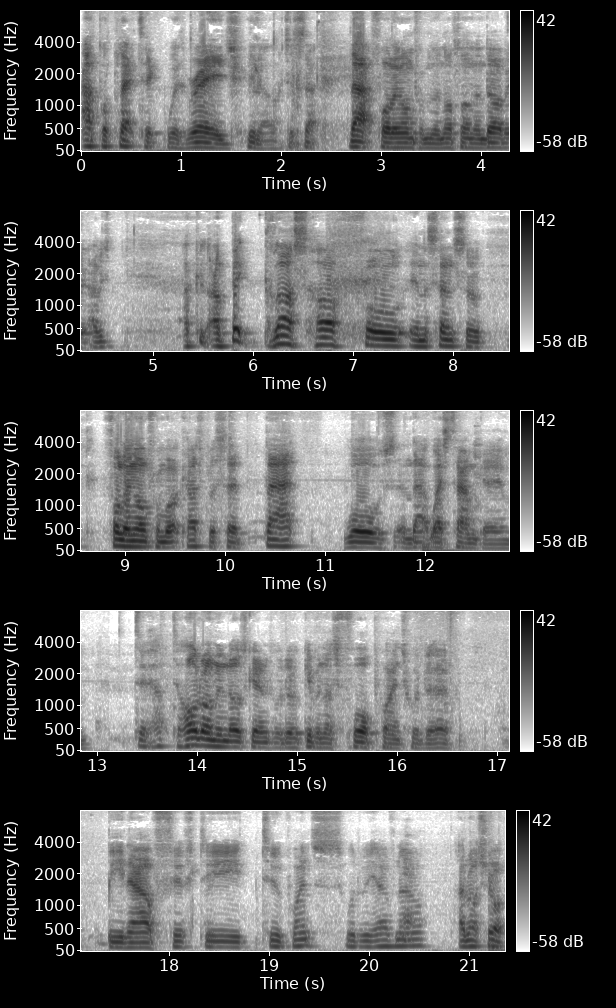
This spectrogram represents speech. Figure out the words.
apoplectic with rage, you know, just that, that following on from the North London derby. I was I could, a bit glass half full in the sense of following on from what Casper said. That Wolves and that West Ham game to to hold on in those games would have given us four points. Would uh, be now fifty-two points. Would we have now? I'm not sure.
